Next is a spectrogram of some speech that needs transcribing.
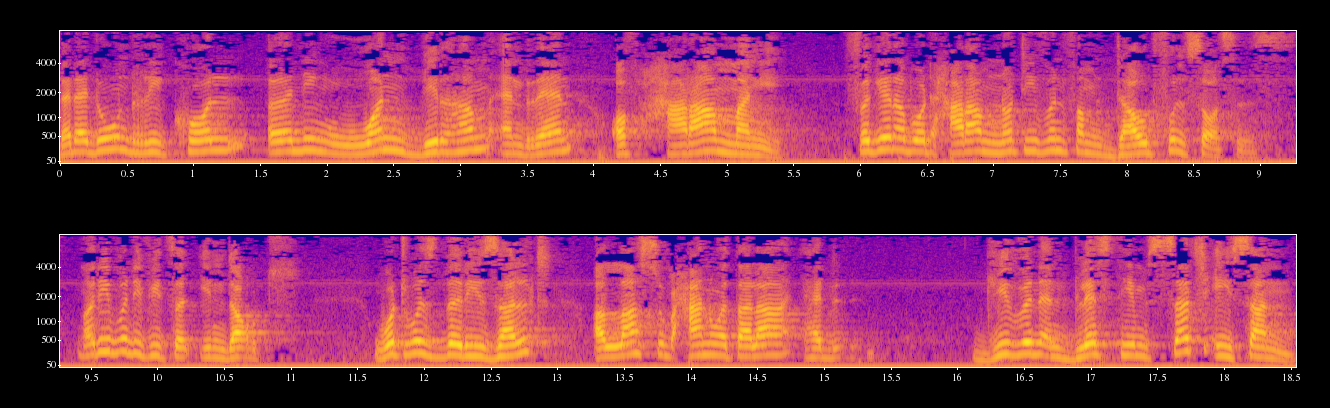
That I don't recall earning one dirham and rand of haram money. Forget about haram, not even from doubtful sources. Not even if it's in doubt. What was the result? Allah subhanahu wa ta'ala had given and blessed him such a son,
